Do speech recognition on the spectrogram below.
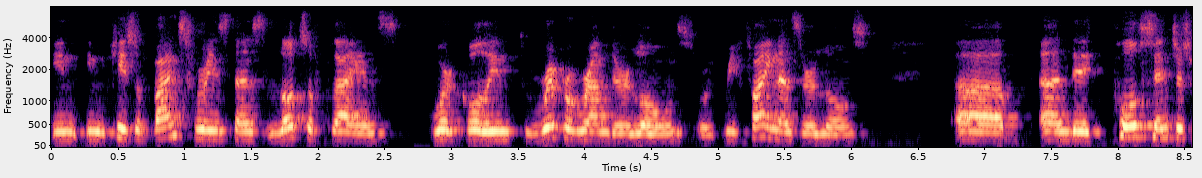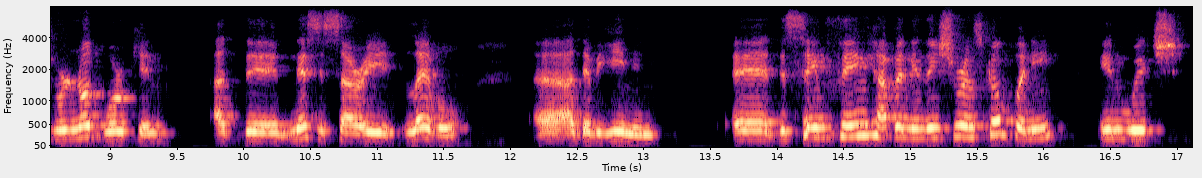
in, in case of banks, for instance, lots of clients were calling to reprogram their loans or refinance their loans, uh, and the call centers were not working at the necessary level uh, at the beginning. Uh, the same thing happened in the insurance company, in which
